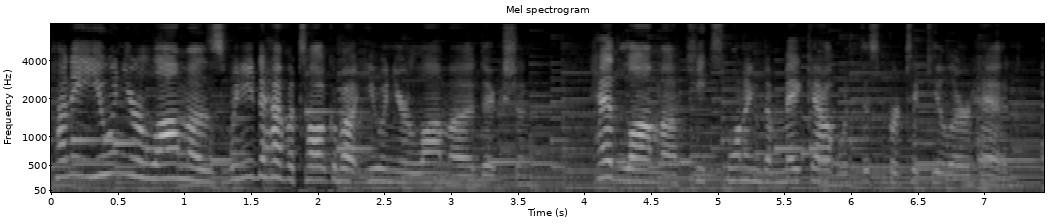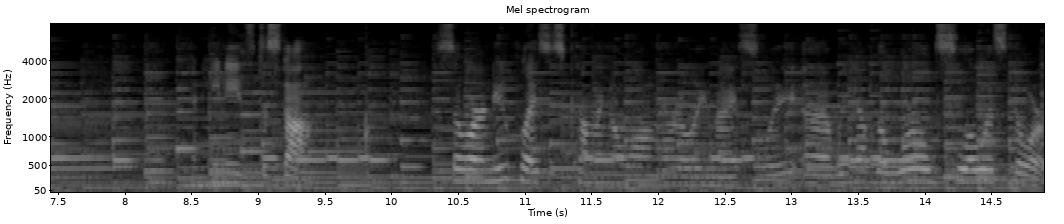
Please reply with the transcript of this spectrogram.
Honey, you and your llamas, we need to have a talk about you and your llama addiction. Head llama keeps wanting to make out with this particular head. And he needs to stop. So our new place is coming along really nicely. Uh, we have the world's slowest door.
